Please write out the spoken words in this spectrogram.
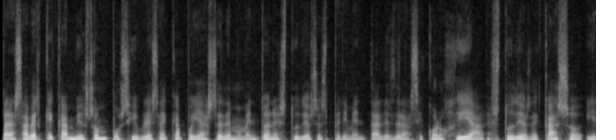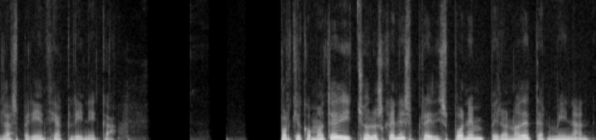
Para saber qué cambios son posibles hay que apoyarse de momento en estudios experimentales de la psicología, estudios de caso y la experiencia clínica. Porque como te he dicho, los genes predisponen pero no determinan,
